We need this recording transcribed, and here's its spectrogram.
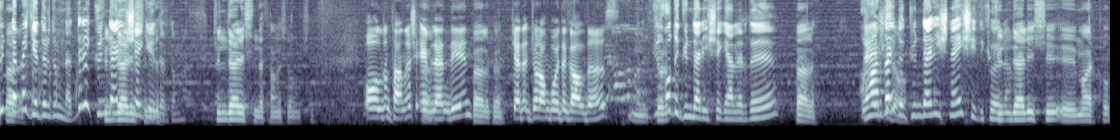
gündəmə gedirdim nə? Direkt gündəlik işə gedirdim. Gündəlik işində tanış olmuşam. Oldun tanış, evləndin. Bəli, bəli. Gələ- Goranboyda qaldınız. O da gündəlik işə gəlirdi. Bəli. Nə Hardaydı? Gündəlik iş nə iş idi ki öyle? Gündəlik işi e, Markov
